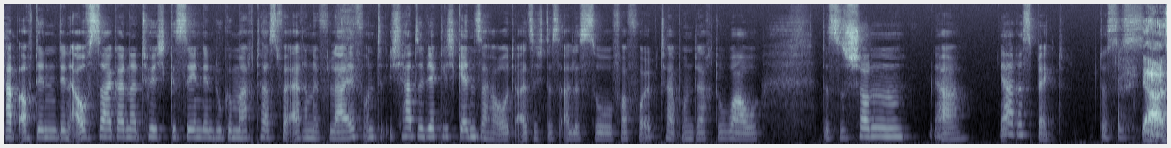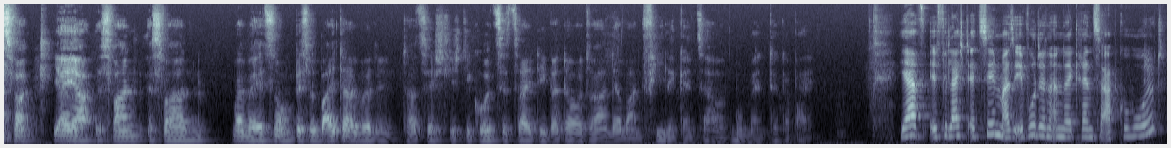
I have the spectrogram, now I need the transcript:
habe auch den, den Aufsager natürlich gesehen, den du gemacht hast für RNF Live und ich hatte wirklich Gänsehaut, als ich das alles so verfolgt habe und dachte, wow, das ist schon, ja, ja, Respekt. Das ist, ja, es war, ja, ja, es waren, es waren, weil wir jetzt noch ein bisschen weiter über den, tatsächlich die kurze Zeit, die wir dort waren, da waren viele Gänsehautmomente dabei. Ja, vielleicht erzähl mal. Also ihr wurde dann an der Grenze abgeholt.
